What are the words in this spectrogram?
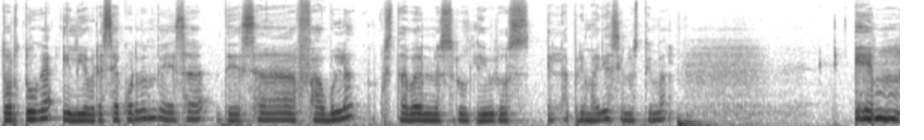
tortuga y liebre, ¿se acuerdan de esa, de esa fábula? Estaba en nuestros libros en la primaria, si no estoy mal. Em,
